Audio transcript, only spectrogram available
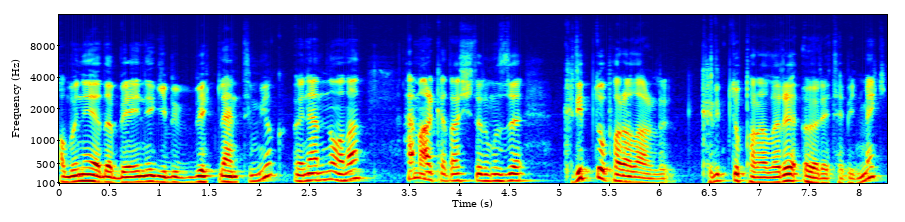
abone ya da beğeni gibi bir beklentim yok. Önemli olan hem arkadaşlarımızı kripto paralarlı kripto paraları öğretebilmek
